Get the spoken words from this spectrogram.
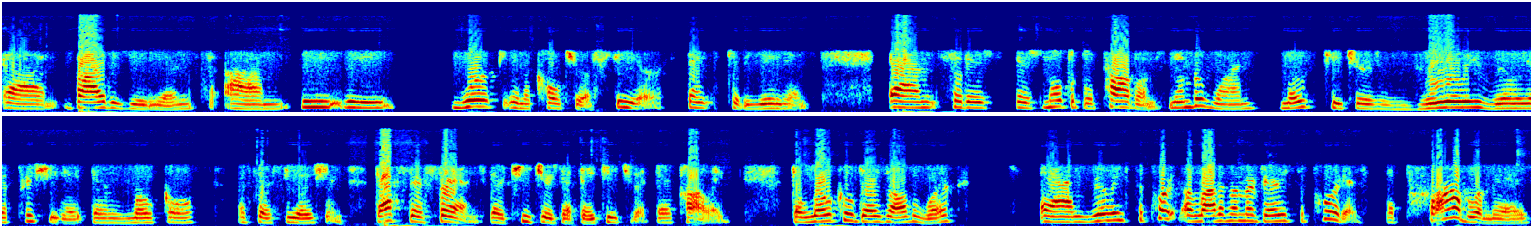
um, by the unions. Um, we, we work in a culture of fear thanks to the unions. And so there's there's multiple problems. Number one, most teachers really, really appreciate their local association. That's their friends, their teachers that they teach with, their colleagues. The local does all the work and really support a lot of them are very supportive. The problem is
